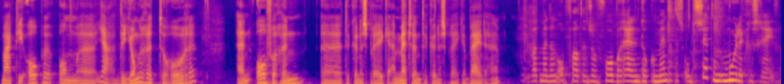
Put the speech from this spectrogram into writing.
maakt die open om uh, ja, de jongeren te horen en over hun uh, te kunnen spreken en met hun te kunnen spreken, beide. Hè? Wat me dan opvalt in zo'n voorbereidend document, het is ontzettend moeilijk geschreven.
